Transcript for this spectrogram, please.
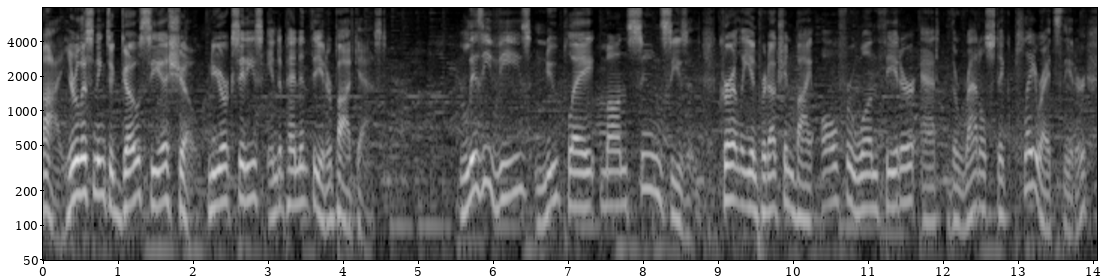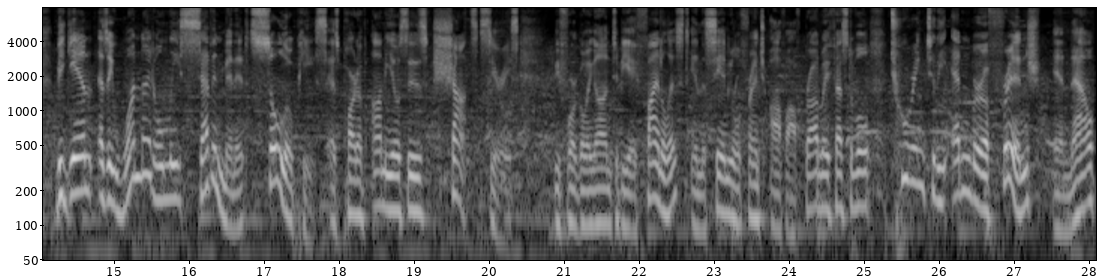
Hi, you're listening to Go See a Show, New York City's independent theater podcast. Lizzie Vieh's new play Monsoon Season, currently in production by All for One Theater at the Rattlestick Playwrights Theater, began as a one night only seven minute solo piece as part of Amios's Shots series. Before going on to be a finalist in the Samuel French Off Off Broadway Festival, touring to the Edinburgh Fringe, and now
